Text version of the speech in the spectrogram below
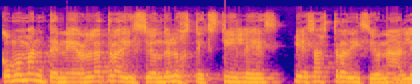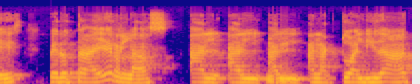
cómo mantener la tradición de los textiles, piezas tradicionales, pero traerlas al, a la actualidad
